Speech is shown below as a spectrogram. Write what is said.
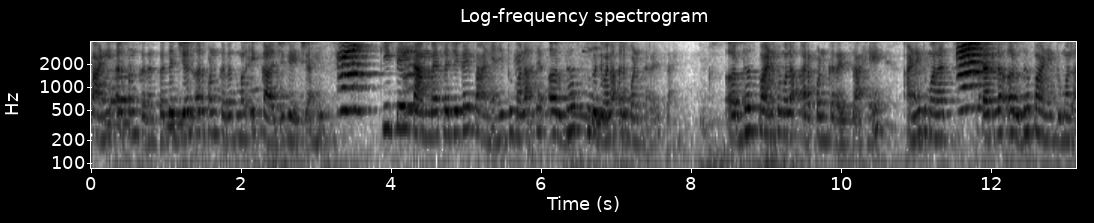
पाणी अर्पण करा किंवा ते जल अर्पण करत तुम्हाला एक काळजी घ्यायची आहे. की ते तांब्यातलं जे काही पाणी आहे तुम्हाला ते अर्ध सूर्यदेवाला अर्पण करायचं आहे. अर्धच पाणी तुम्हाला अर्पण करायचं आहे आणि तुम्हाला त्यातलं अर्ध पाणी तुम्हाला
